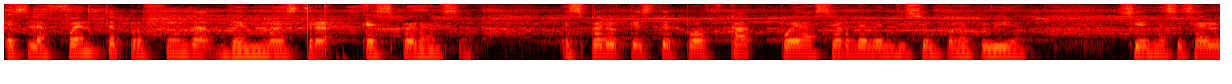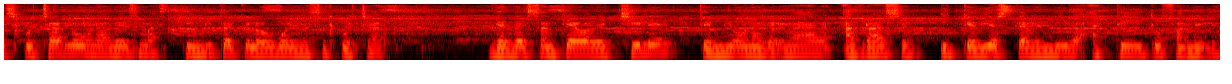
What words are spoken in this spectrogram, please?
es la fuente profunda de nuestra esperanza. Espero que este podcast pueda ser de bendición para tu vida. Si es necesario escucharlo una vez más, te invito a que lo vuelvas a escuchar. Desde Santiago de Chile te envío un gran abrazo y que Dios te bendiga a ti y tu familia.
